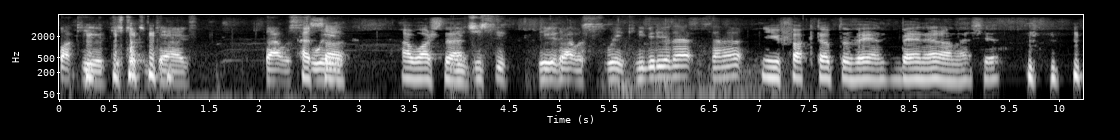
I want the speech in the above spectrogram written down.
Fuck you. Just took some tags. That was I sweet. saw. I watched that. Did you see? Dude, that was sweet. Can you video that? Send it. You fucked up the van bayonet on that shit.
